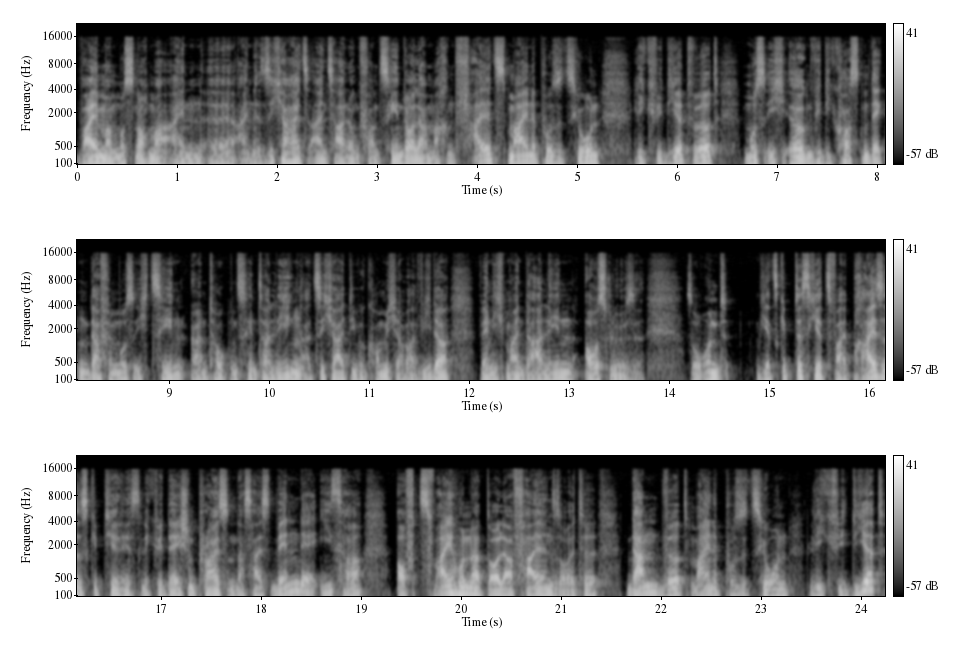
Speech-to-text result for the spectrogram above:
Weil man muss nochmal ein, äh, eine Sicherheitseinzahlung von 10 Dollar machen. Falls meine Position liquidiert wird, muss ich irgendwie die Kosten decken. Dafür muss ich 10 Earn-Tokens hinterlegen als Sicherheit. Die bekomme ich aber wieder, wenn ich mein Darlehen auslöse. So, und Jetzt gibt es hier zwei Preise. Es gibt hier das Liquidation Price und das heißt, wenn der Ether auf 200 Dollar fallen sollte, dann wird meine Position liquidiert.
